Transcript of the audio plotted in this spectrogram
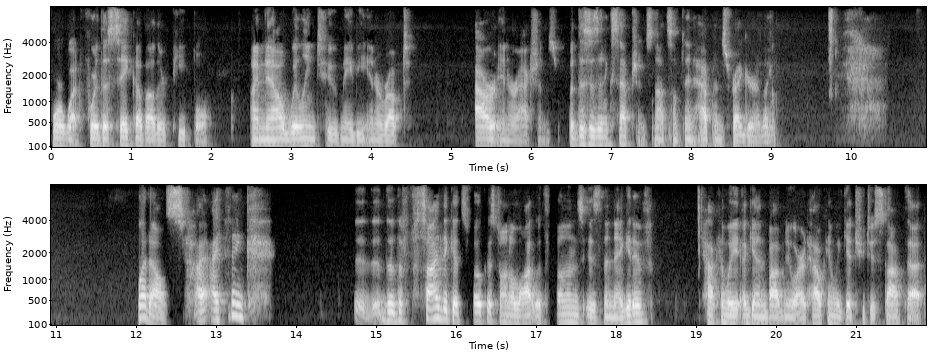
for what? For the sake of other people I'm now willing to maybe interrupt our interactions. But this is an exception. It's not something that happens regularly. What else? I, I think the, the, the, side that gets focused on a lot with phones is the negative. How can we, again, Bob Newhart, how can we get you to stop that?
